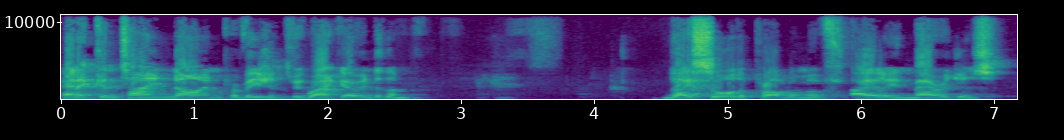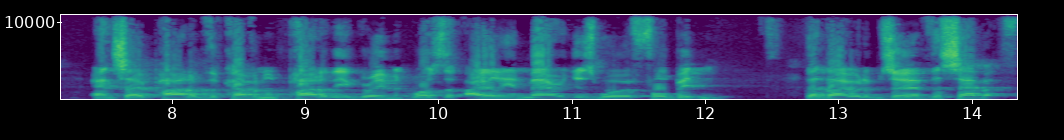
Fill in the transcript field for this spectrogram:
And it contained nine provisions. We won't go into them. They saw the problem of alien marriages. And so part of the covenant, part of the agreement was that alien marriages were forbidden, that they would observe the Sabbath,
